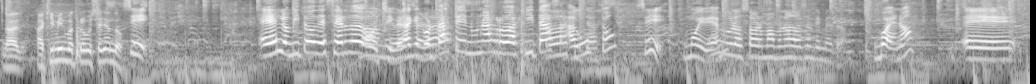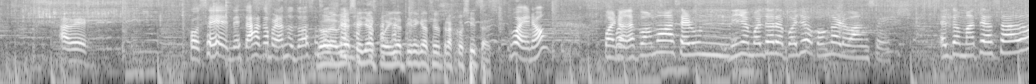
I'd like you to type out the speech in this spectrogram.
Dale. ¿Aquí mismo te lo voy sellando? Sí, Es lomito de cerdo de Ochi, ¿verdad? Que cortaste en unas rodajitas, a gusto. Sí, Muy bien. un grosor más o menos 2 centímetros. Bueno, eh, a ver. José, le estás acaparando toda su No, la voy a sellar porque ella tiene que hacer otras cositas. Bueno, Bueno, después vamos a hacer un niño envuelto de repollo con garbanzos, el tomate asado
